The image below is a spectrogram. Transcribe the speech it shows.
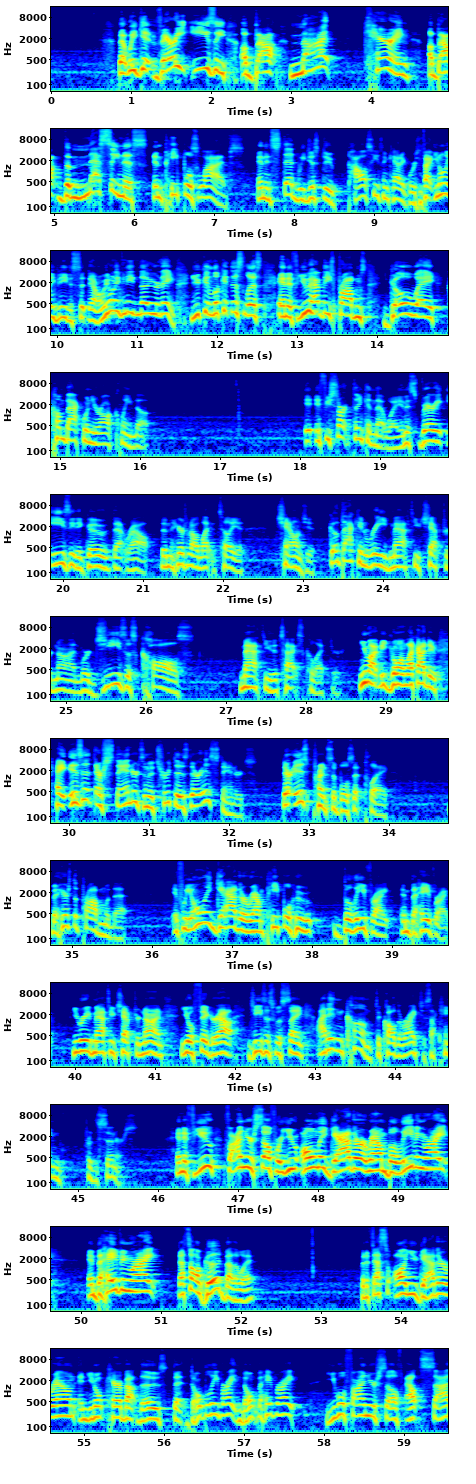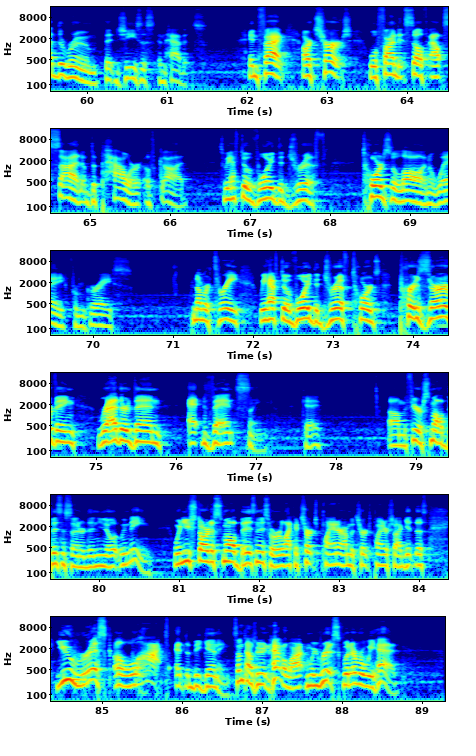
That we get very easy about not caring about the messiness in people's lives. And instead, we just do policies and categories. In fact, you don't even need to sit down. We don't even need to know your name. You can look at this list, and if you have these problems, go away, come back when you're all cleaned up if you start thinking that way, and it's very easy to go that route, then here's what I would like to tell you challenge you. Go back and read Matthew chapter 9, where Jesus calls Matthew the tax collector. You might be going like I do. Hey, isn't there standards? And the truth is, there is standards. There is principles at play. But here's the problem with that. If we only gather around people who believe right and behave right, you read Matthew chapter 9, you'll figure out Jesus was saying, I didn't come to call the righteous, I came for the sinners. And if you find yourself where you only gather around believing right and behaving right, that's all good, by the way. But if that's all you gather around and you don't care about those that don't believe right and don't behave right, you will find yourself outside the room that Jesus inhabits. In fact, our church will find itself outside of the power of God. So we have to avoid the drift towards the law and away from grace. Number three, we have to avoid the drift towards preserving rather than advancing. Okay? Um, if you're a small business owner, then you know what we mean. When you start a small business or like a church planter, I'm a church planter, so I get this, you risk a lot at the beginning. Sometimes we didn't have a lot and we risk whatever we had.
